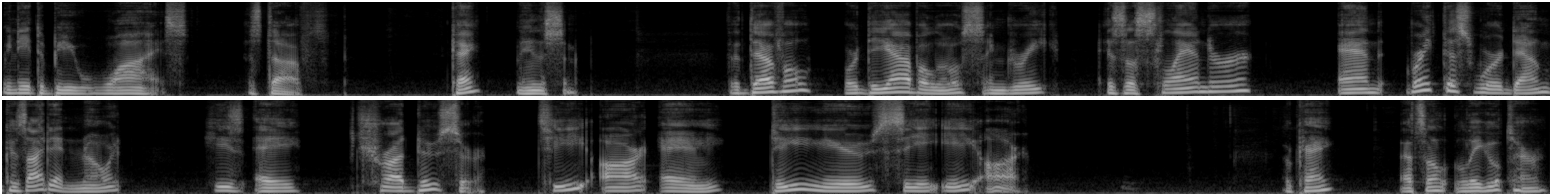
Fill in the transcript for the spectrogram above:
we need to be wise as doves. Okay? Listen. The devil, or diabolos in Greek, is a slanderer. And write this word down because I didn't know it. He's a traducer. T R A D U C E R. Okay? That's a legal term.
